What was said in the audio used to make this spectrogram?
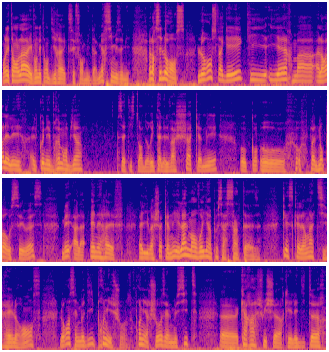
On est en live, on est en direct, c'est formidable. Merci mes amis. Alors c'est Laurence, Laurence Faguet qui hier m'a... Alors elle, elle, elle connaît vraiment bien cette histoire de retail, elle va chaque année non pas au CES, mais à la NRF. Elle y va chaque année et là, elle m'a envoyé un peu sa synthèse. Qu'est-ce qu'elle en a tiré, Laurence? Laurence, elle me dit première chose. Première chose, elle me cite euh, Kara qui est l'éditeur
